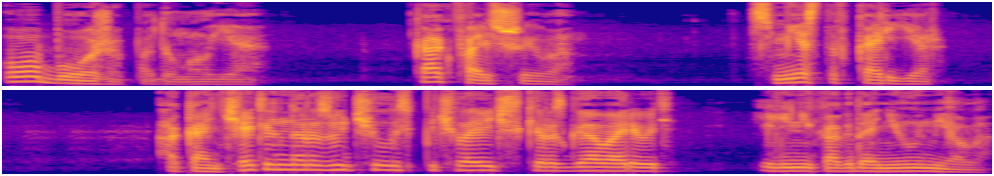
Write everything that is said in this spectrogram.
«О, Боже!» — подумал я. «Как фальшиво! С места в карьер!» Окончательно разучилась по-человечески разговаривать или никогда не умела?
